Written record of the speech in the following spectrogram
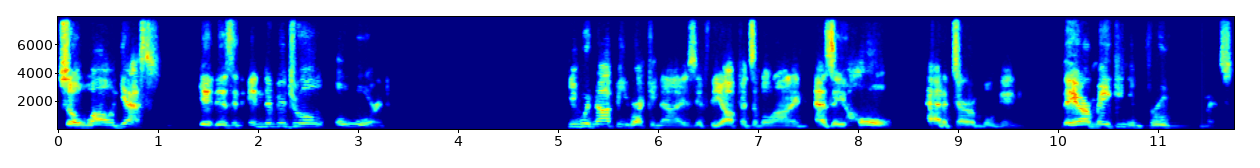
So while, yes, it is an individual award, he would not be recognized if the offensive line as a whole had a terrible game. They are making improvements.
